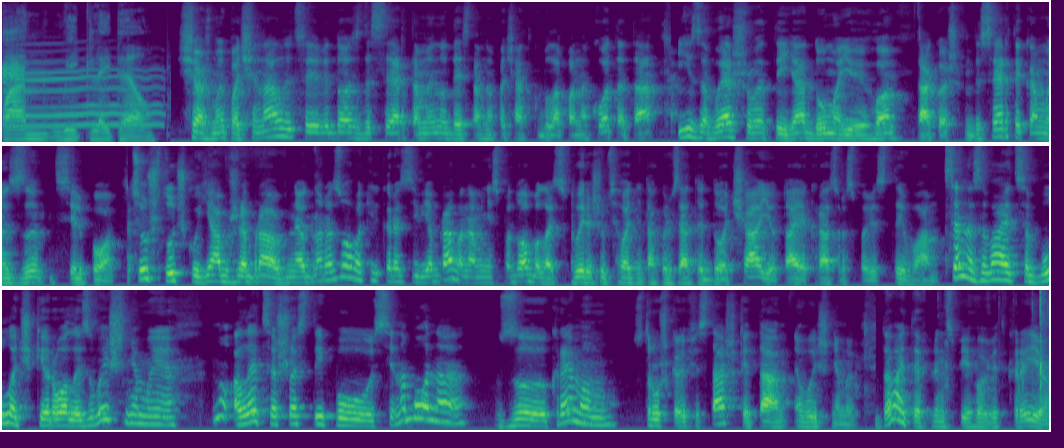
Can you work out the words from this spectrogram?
One week later. Що ж, ми починали цей відос з десертами. Ну, десь там на початку була панакота, та і завершувати, я думаю, його також десертиками з сільпо. Цю штучку я вже брав неодноразово, кілька разів я брав. Вона мені сподобалась. Вирішив сьогодні також взяти до чаю та якраз розповісти вам. Це називається булочки роли з вишнями. Ну, але це щось типу сінабона з кремом, стружкою фісташки та вишнями. Давайте, в принципі, його відкрию.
